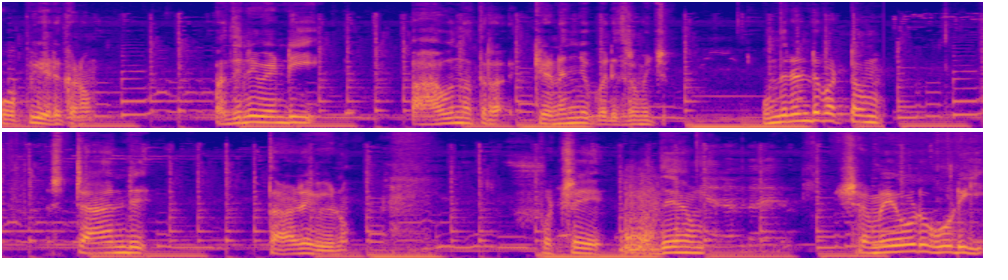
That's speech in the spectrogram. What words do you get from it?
ഒപ്പിയെടുക്കണം അതിനുവേണ്ടി ആവുന്നത്ര കിണഞ്ഞു പരിശ്രമിച്ചു. ഒന്ന് രണ്ട് വട്ടം സ്റ്റാൻഡ് താഴെ വീണു. പക്ഷേ അദ്ദേഹം ക്ഷമയോടുകൂടി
